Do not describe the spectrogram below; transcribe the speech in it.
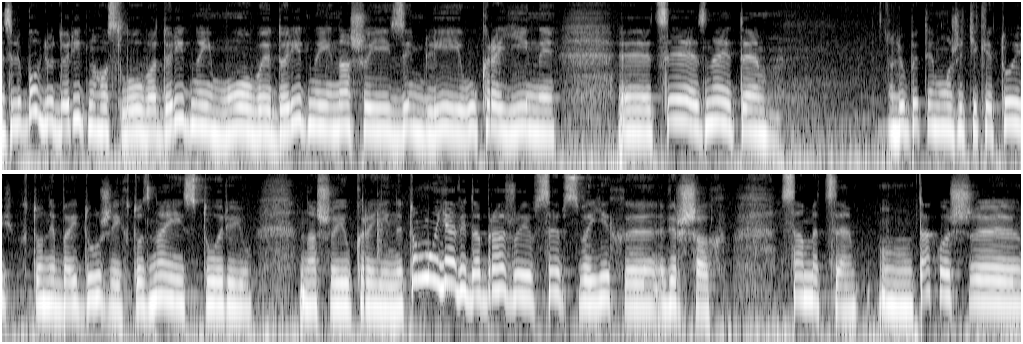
З любов'ю до рідного слова, до рідної мови, до рідної нашої землі, України. Е, Це, знаєте, любити може тільки той, хто не байдужий, хто знає історію нашої України. Тому я відображую все в своїх віршах. Саме це. Також е,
